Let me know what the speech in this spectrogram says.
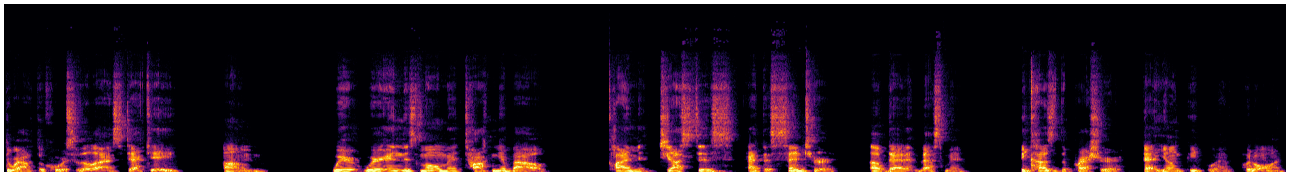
throughout the course of the last decade. Um, we're we're in this moment talking about climate justice at the center of that investment because of the pressure that young people have put on.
